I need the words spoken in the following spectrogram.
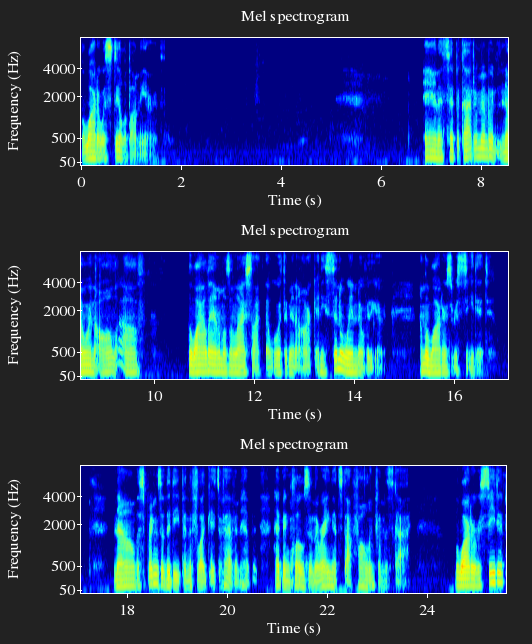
the water was still upon the earth. And it said, But God remembered Noah and all of the wild animals and livestock that were with him in the ark, and he sent a wind over the earth, and the waters receded. Now the springs of the deep and the floodgates of heaven had been closed, and the rain had stopped falling from the sky. The water receded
